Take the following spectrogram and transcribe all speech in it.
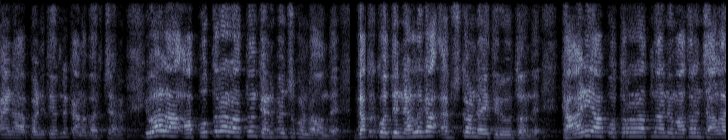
ఆయన పనితీరుని కనబరిచారు. ఇవాళ ఆ పుత్రరత్నం కనిపించకుండా ఉంది. గత కొద్ది నెలలుగా అబ్స్కాండ్ అయి తిరుగుతోంది. కానీ ఆ పుత్రరత్నాన్ని మాత్రం చాలా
